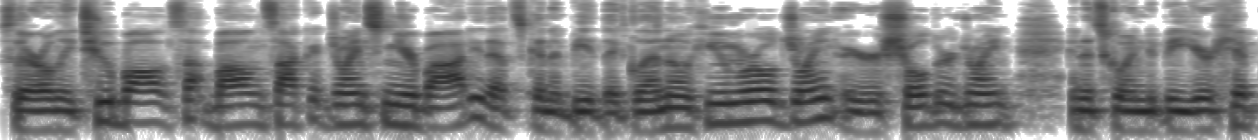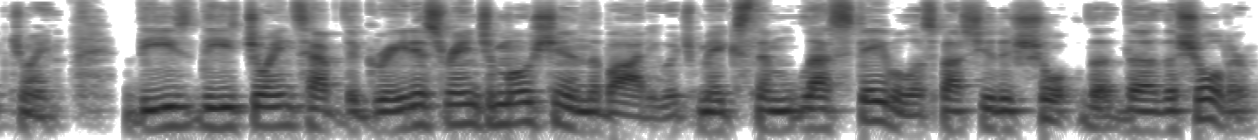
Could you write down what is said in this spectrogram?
So there are only two ball, ball and socket joints in your body. That's going to be the glenohumeral joint or your shoulder joint, and it's going to be your hip joint. These, these joints have the greatest range of motion in the body, which makes them less stable, especially the, the, the, the shoulder.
